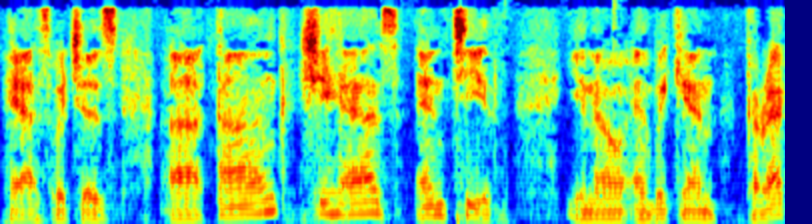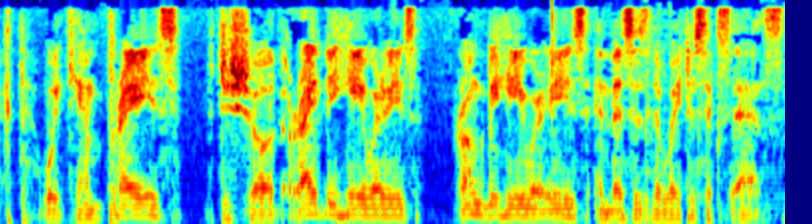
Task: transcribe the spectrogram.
has, which is uh, tongue she has and teeth, you know, and we can correct, we can praise to show the right behavior is, wrong behavior is, and this is the way to success.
